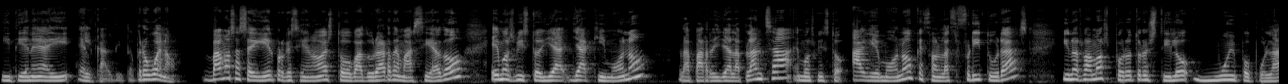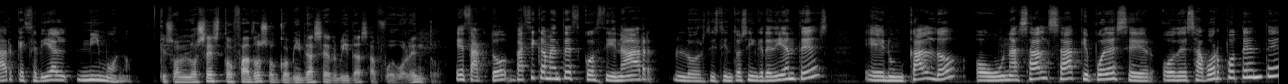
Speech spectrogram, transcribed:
y tiene ahí el caldito. Pero bueno, vamos a seguir porque si no, esto va a durar demasiado. Hemos visto ya yakimono, la parrilla a la plancha, hemos visto agemono, que son las frituras, y nos vamos por otro estilo muy popular, que sería el nimono. Que son los estofados o comidas servidas a fuego lento. Exacto. Básicamente es cocinar los distintos ingredientes en un caldo o una salsa que puede ser o de sabor potente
